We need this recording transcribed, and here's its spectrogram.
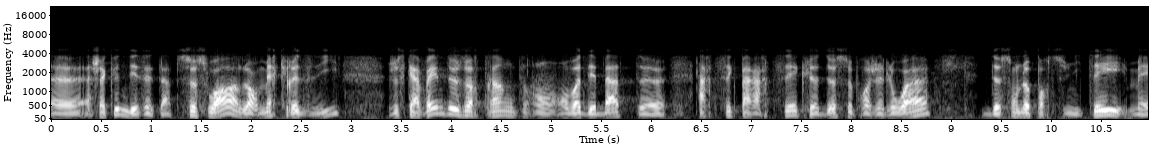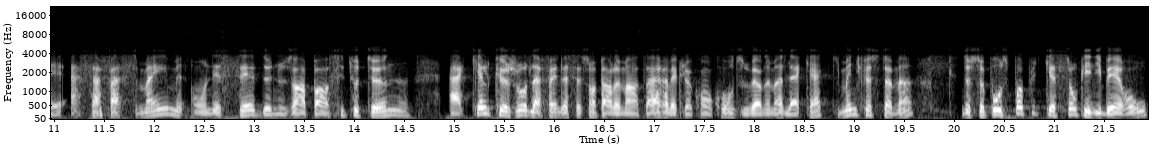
euh, à chacune des étapes. Ce soir, alors mercredi, jusqu'à 22h30, on, va débattre euh, article par article de ce projet de loi de son opportunité, mais à sa face même, on essaie de nous en passer toute une à quelques jours de la fin de la session parlementaire avec le concours du gouvernement de la CAQ, qui manifestement ne se pose pas plus de questions que les libéraux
